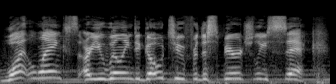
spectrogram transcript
What lengths are you willing to go to for the spiritually sick?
